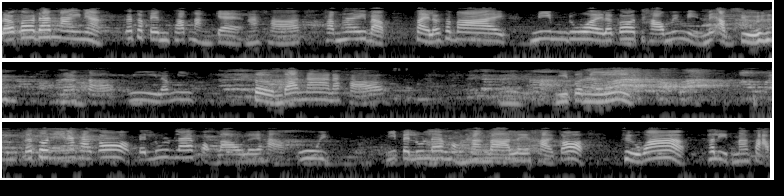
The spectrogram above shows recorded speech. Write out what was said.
แล้วก็ด้านในเนี่ยก็จะเป็นซับหนังแกะนะคะทำให้แบบใส่แล้วสบายนิ่มด้วยแล้วก็เท้าไม่เหม็นไม่อับชื้นนะคะนี่แล้วมีเสริมด้านหน้านะคะมีตัวนี้ แล้วตัวนี้นะคะก็เป็นรุ่นแรกของเราเลยค่ะ อุ้ยนี่เป็นรุ่นแรกของทางร้านเลยค่ะ ก็ ถือว่าผลิตมาสาม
